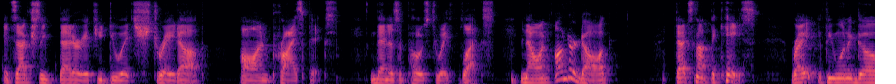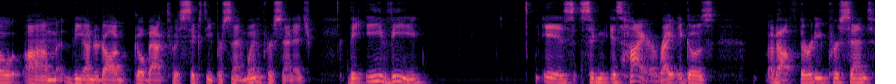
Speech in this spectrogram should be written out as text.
it's actually better if you do it straight up on prize picks than as opposed to a flex. Now, an underdog, that's not the case, right? If you want to go um, the underdog, go back to a 60% win percentage, the EV is is higher, right? It goes about 30%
